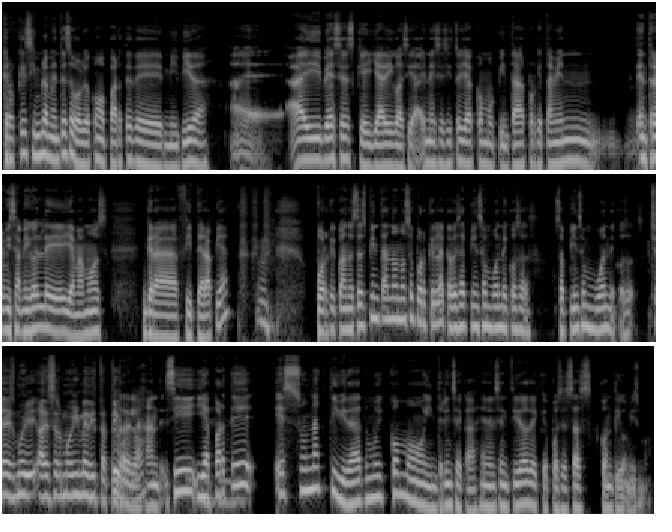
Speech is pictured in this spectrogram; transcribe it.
creo que simplemente se volvió como parte de mi vida. Eh, hay veces que ya digo así, "Ay, necesito ya como pintar, porque también entre mis amigos le llamamos grafiterapia, porque cuando estás pintando no sé por qué la cabeza piensa un buen de cosas, o sea, piensa un buen de cosas. Sí, es muy, ha de ser muy meditativo. ¿no? Relajante. Sí, y aparte es una actividad muy como intrínseca, en el sentido de que pues estás contigo mismo.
